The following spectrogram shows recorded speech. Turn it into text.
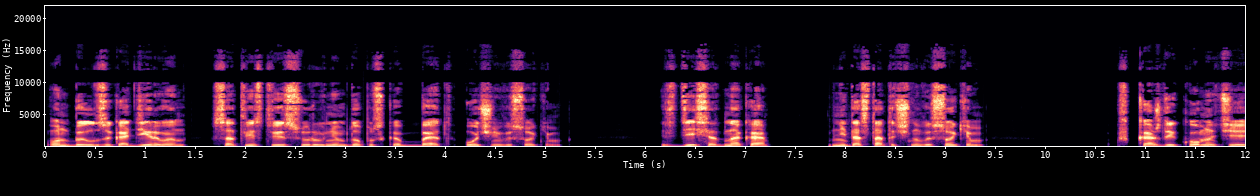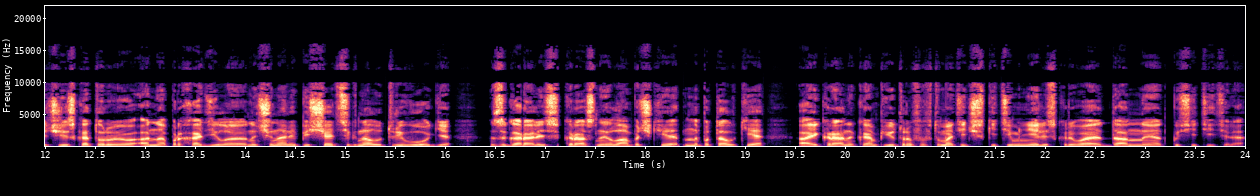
Он был закодирован в соответствии с уровнем допуска Бет, очень высоким. Здесь, однако, недостаточно высоким. В каждой комнате, через которую она проходила, начинали пищать сигналы тревоги, загорались красные лампочки на потолке, а экраны компьютеров автоматически темнели, скрывая данные от посетителя.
